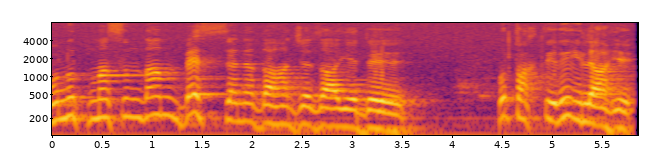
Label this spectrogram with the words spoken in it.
Unutmasından beş sene daha ceza yedi. Bu takdiri ilahi.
